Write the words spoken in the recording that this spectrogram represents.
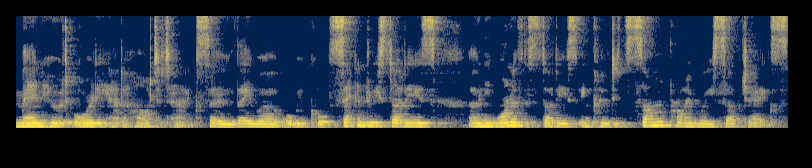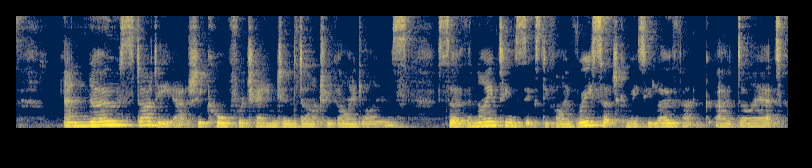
men who had already had a heart attack. So they were what we call secondary studies. Only one of the studies included some primary subjects, and no study actually called for a change in the dietary guidelines. So the 1965 Research Committee low fat uh, diet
